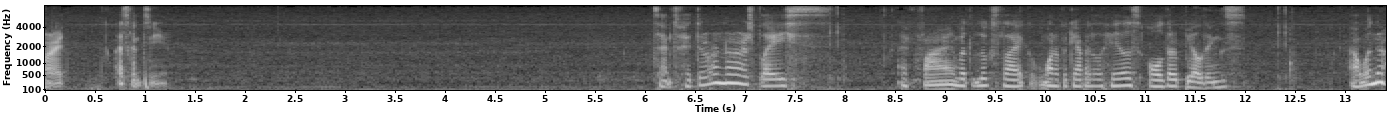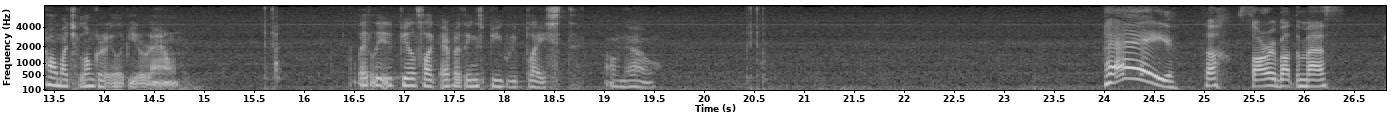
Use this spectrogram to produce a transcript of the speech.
Alright, let's continue. Time to hit the runner's place. I find what looks like one of the Capitol Hill's older buildings. I wonder how much longer it'll be around. Lately it feels like everything's being replaced. Oh no. Hey! Sorry about the mess.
